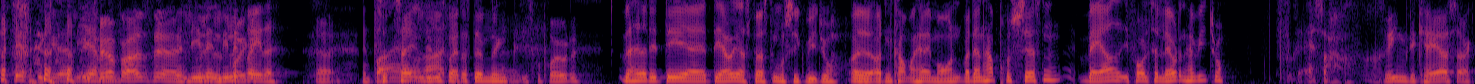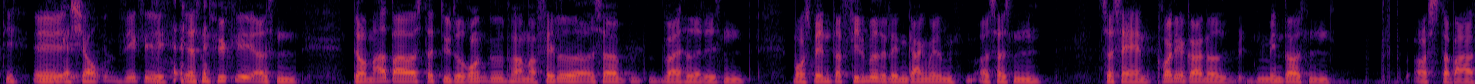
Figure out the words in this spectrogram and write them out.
det kører lige Det kører for os her. i lille, Lille fredag. Ja. En Total lille radio. fredagsstemning. Ja, I skulle prøve det. Hvad hedder det? Det er, det er jo jeres første musikvideo, øh, og den kommer her i morgen. Hvordan har processen været i forhold til at lave den her video? Altså, rimelig kaosagtig. Mega sjov. Virkelig, ja, sådan hyggelig, og sådan, det var meget bare os, der dyttede rundt ude på Amagerfællet, og så, hvad hedder det, sådan, vores ven, der filmede det lidt en gang imellem, og så sådan, så sagde han, prøv lige at gøre noget mindre sådan, os, der bare,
